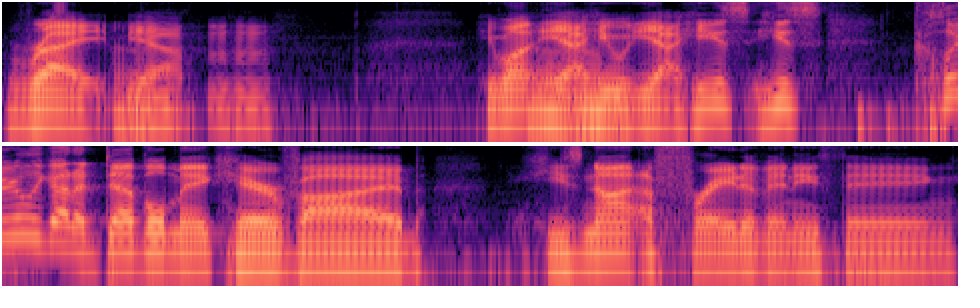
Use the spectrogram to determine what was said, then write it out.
Right. Uh, yeah. hmm He want. yeah. um, He. Yeah. He's. He's clearly got a devil may care vibe. He's not afraid of anything.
